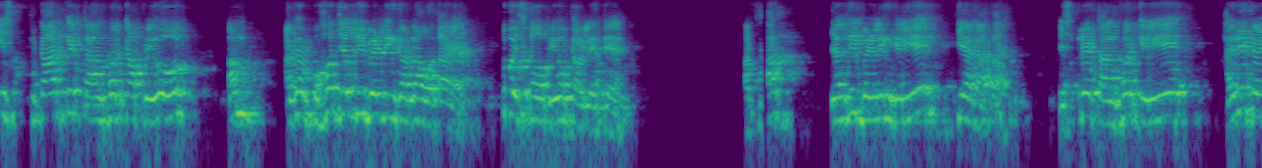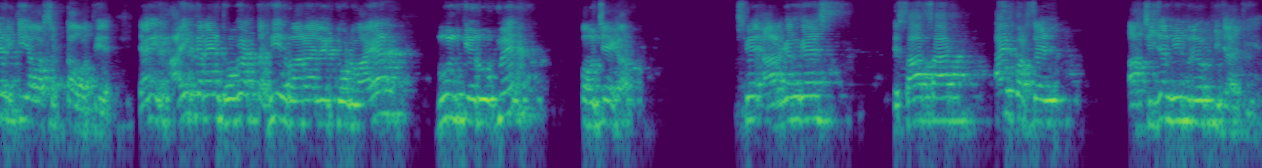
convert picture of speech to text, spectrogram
इस प्रकार के ट्रांसफ़र का प्रयोग हम अगर बहुत जल्दी बिल्डिंग करना होता है तो इसका उपयोग कर लेते हैं। अर्थात जल्दी बिल्डिंग के लिए किया जाता है। स्प्रे ट्रांसफ़र के लिए हैवी करंट की आवश्यकता होती है। यानी हाई करंट होगा तभी हमारा इलेक्ट्रोड वायर बूंद के रूप में पहुंचेगा। इसमें आर्गन गैस के साथ साथ फाइव परसेंट ऑक्सीजन भी प्रयोग की जाती है।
